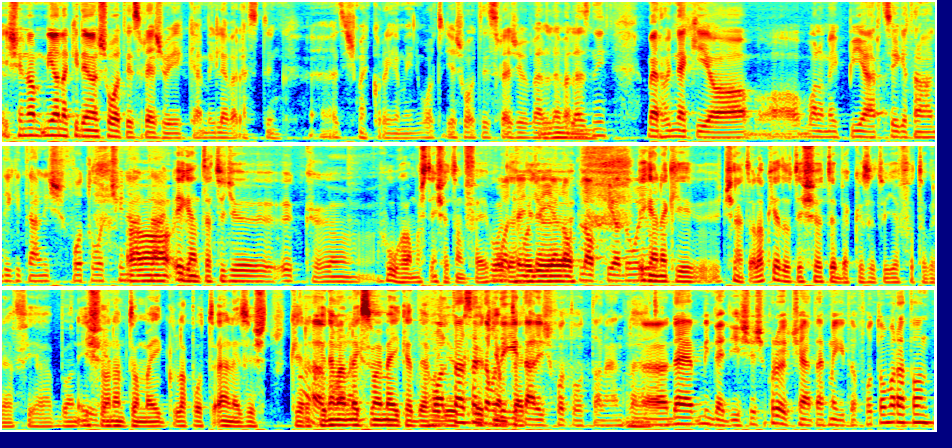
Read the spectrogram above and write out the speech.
és én, mi annak idején a Soltész Rezsőékkel még leveleztünk. Ez is mekkora élmény volt, ugye Soltész Rezsővel mm. levelezni, mert hogy neki a, a valamelyik PR cége talán a digitális fotót csinálták. A, igen, tehát hogy ők, húha, most én sem tudom fejből, volt de egy hogy... Lap, lapkiadó. Igen, neki csinált a lapkiadót, és többek között ugye fotográfiában, igen. és a nem tudom melyik lapot, elnézést kérek, hogy nem emlékszem, hogy melyiket, de hogy ők, ők a digitális fotót talán, Lehet. de mindegy is, és akkor ők csinálták meg itt a fotomaraton,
